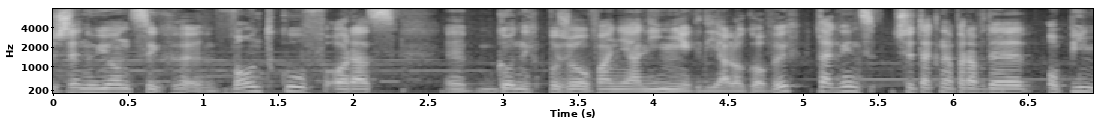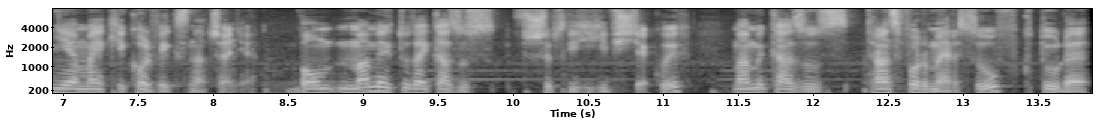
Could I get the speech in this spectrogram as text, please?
żenujących wątków oraz e, godnych pożałowania linijek dialogowych. Tak więc, czy tak naprawdę opinia ma jakiekolwiek znaczenie? Bo mamy tutaj kazus Szybkich i Wściekłych, mamy kazus Transformersów, które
